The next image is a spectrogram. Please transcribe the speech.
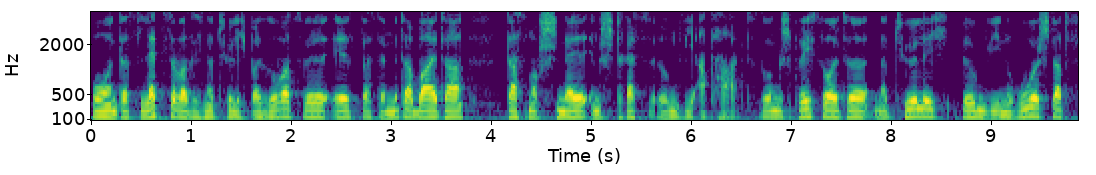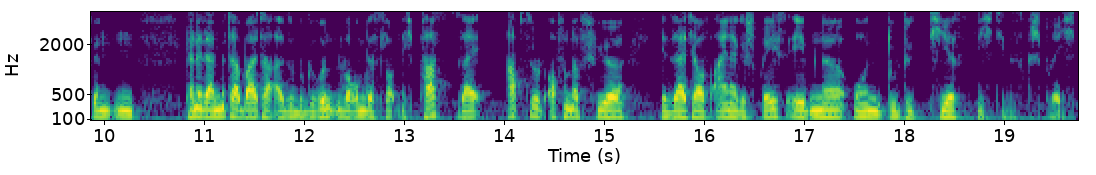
Und das Letzte, was ich natürlich bei sowas will, ist, dass der Mitarbeiter das noch schnell im Stress irgendwie abhakt. So ein Gespräch sollte natürlich irgendwie in Ruhe stattfinden. Kann dir dein Mitarbeiter also begründen, warum der Slot nicht passt? Sei absolut offen dafür. Ihr seid ja auf einer Gesprächsebene und du diktierst nicht dieses Gespräch.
